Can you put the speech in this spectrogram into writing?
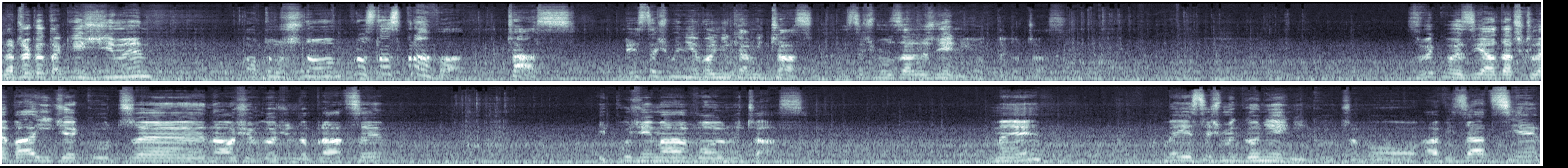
Dlaczego tak jeździmy? Otóż, no, prosta sprawa. Czas. My jesteśmy niewolnikami czasu. Jesteśmy uzależnieni od tego czasu. zwykły zjadacz chleba idzie kurczę na 8 godzin do pracy i później ma wolny czas. My, my jesteśmy gonieni kurczę, bo awizacje,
